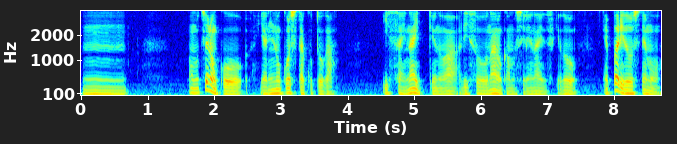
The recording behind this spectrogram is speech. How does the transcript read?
うんまもちろんこうやり残したことが一切ないっていうのは理想なのかもしれないですけどやっぱりどうしても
